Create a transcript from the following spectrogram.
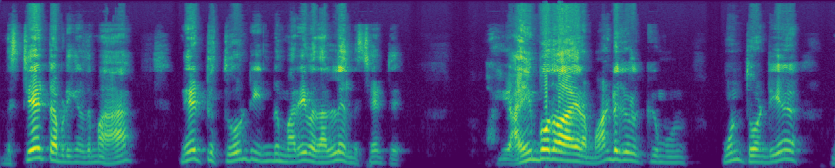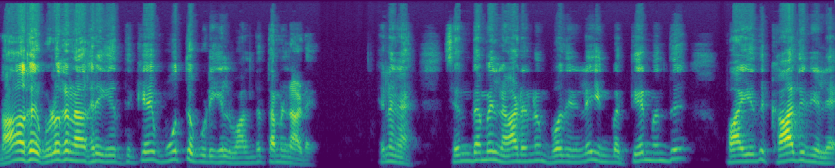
இந்த ஸ்டேட் அப்படிங்கிறதுமா நேற்று தோன்றி இன்னும் மறைவதல்ல இந்த ஸ்டேட்டு ஐம்பதாயிரம் ஆண்டுகளுக்கு முன் முன் தோன்றிய நாக உலக நாகரிகத்துக்கே மூத்த குடிகள் வாழ்ந்த தமிழ்நாடு. என்னங்க? செந்தமிழ் நாடெனும் போதினிலே இன்ப தேன் வந்து பாயுது காதினிலே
